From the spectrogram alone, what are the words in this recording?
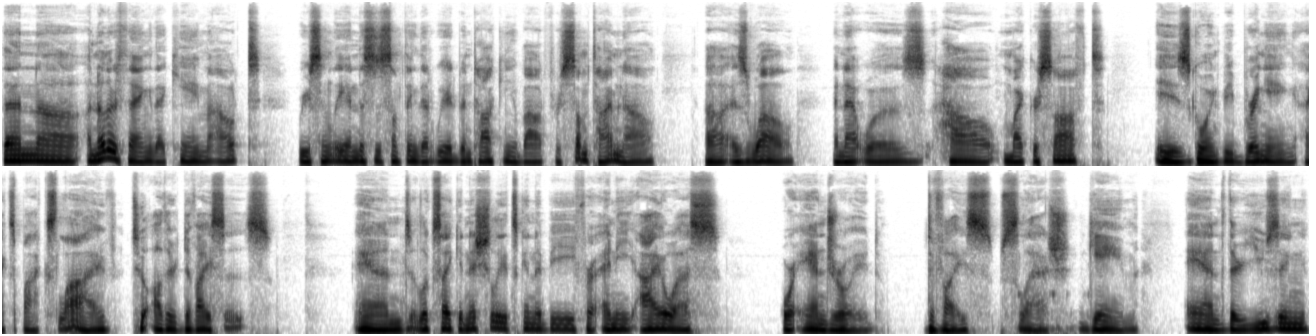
Then uh, another thing that came out recently, and this is something that we had been talking about for some time now uh, as well, and that was how Microsoft is going to be bringing Xbox Live to other devices. And it looks like initially it's going to be for any iOS or Android device slash game. And they're using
